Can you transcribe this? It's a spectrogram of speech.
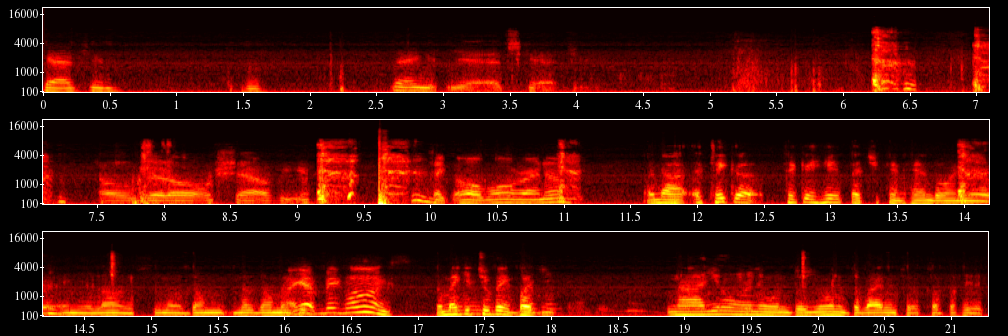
captured. Mhm. Dang it. Yeah, it's captured. oh, good old Shelby. Take the whole ball right now. And uh, take a take a hit that you can handle in your in your lungs. You know, don't no, don't make I it got big lungs. don't make it too big. But you, nah, you don't really want to do. You want to divide into a couple hits.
